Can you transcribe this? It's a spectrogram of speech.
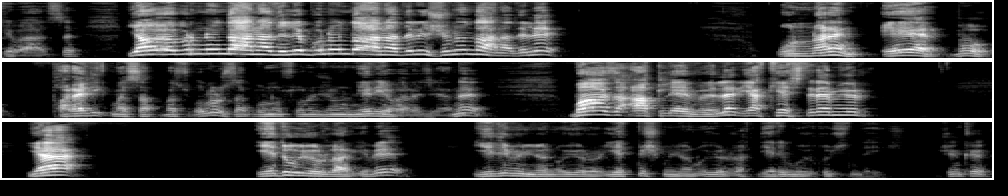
ki bazısı ya öbürünün de ana dili, bunun da ana dili, şunun da ana dili. Onların eğer bu paradigma sapması olursa bunun sonucunun nereye varacağını bazı aklı evveller ya kestiremiyor ya yedi uyurlar gibi 7 milyon uyur, 70 milyon uyurarak derin uyku içindeyiz. Çünkü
